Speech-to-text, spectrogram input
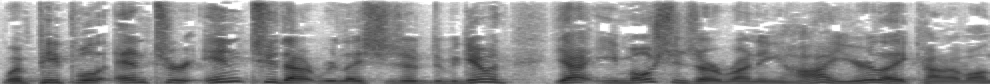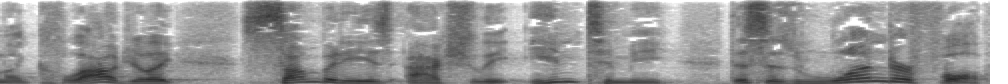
when people enter into that relationship to begin with, yeah, emotions are running high. You're like kind of on the cloud. You're like, somebody is actually into me. This is wonderful.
